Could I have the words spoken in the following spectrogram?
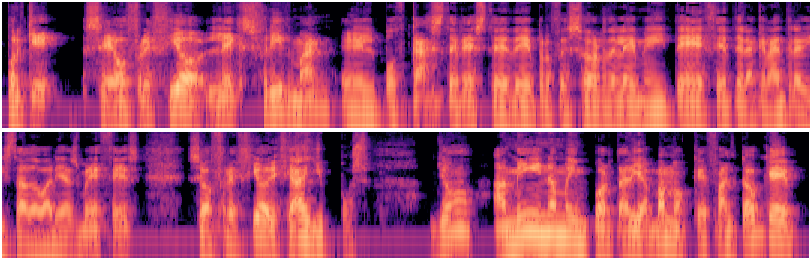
porque se ofreció Lex Friedman, el podcaster este de profesor del MIT, etcétera, que la ha entrevistado varias veces, se ofreció, dice, ay, pues yo, a mí no me importaría, vamos, que faltó que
